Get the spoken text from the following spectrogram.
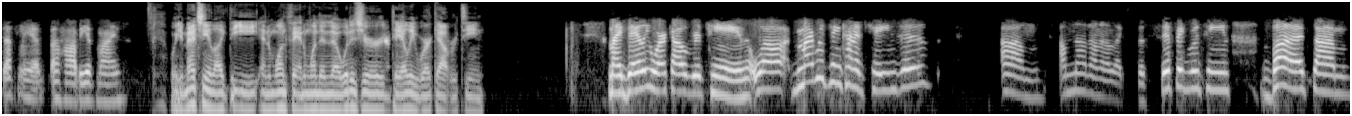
definitely a, a hobby of mine. Well, you mentioned you like to eat, and one fan wanted to know what is your daily workout routine? My daily workout routine. Well, my routine kind of changes. Um, I'm not on a like specific routine, but um,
